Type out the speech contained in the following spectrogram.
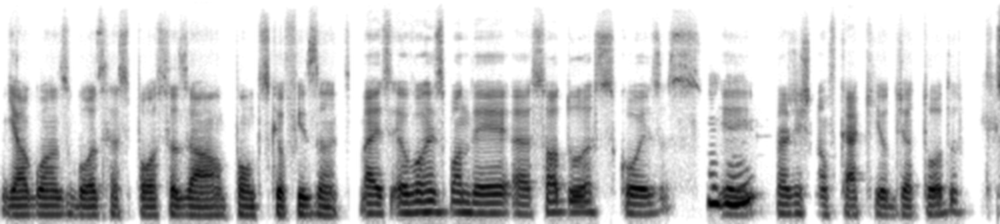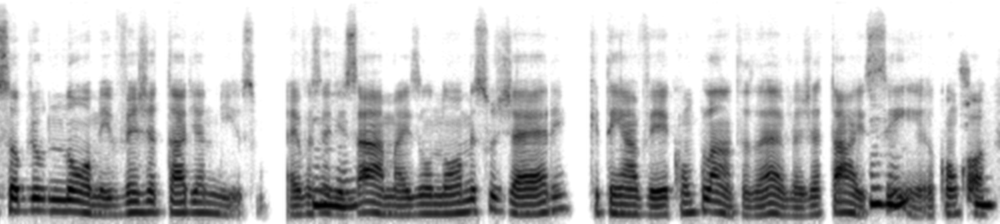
e algumas boas respostas a pontos que eu fiz antes. Mas eu vou responder uh, só duas coisas, uhum. e, pra gente não ficar aqui o dia todo. Sobre o nome, vegetarianismo. Aí você uhum. diz, ah, mas o nome sugere que tem a ver com plantas, né? Vegetais. Uhum. Sim, eu concordo. Sim.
